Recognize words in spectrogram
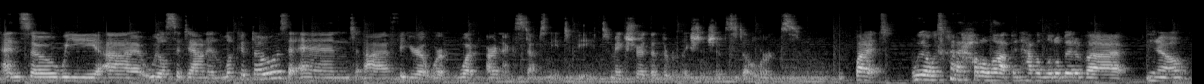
And so we uh, will sit down and look at those and uh, figure out where, what our next steps need to be to make sure that the relationship still works. But we always kind of huddle up and have a little bit of a, you know,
